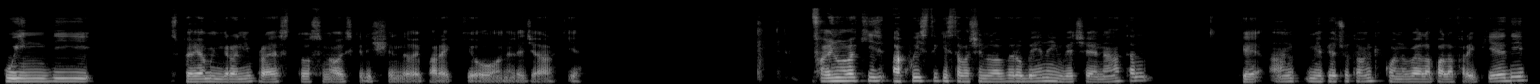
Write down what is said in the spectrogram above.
quindi speriamo in grani presto, se no rischia di scendere parecchio nelle gerarchie. Fra i nuovi acquisti chi sta facendo davvero bene invece è Nathan, che mi è piaciuto anche quando aveva la palla fra i piedi,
